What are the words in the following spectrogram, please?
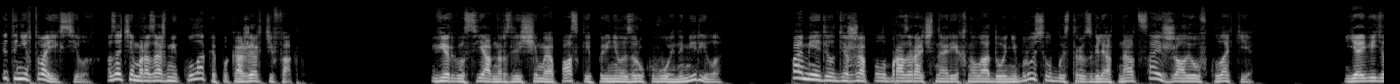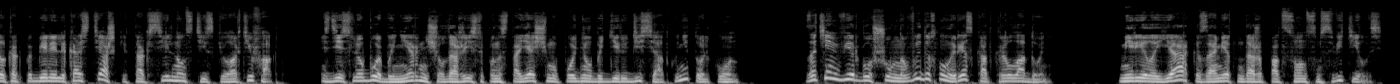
Это не в твоих силах. А затем разожми кулак и покажи артефакт. Вергл с явно различимой опаской принял из рук воина Мерила. Помедлил, держа полупрозрачный орех на ладони, бросил быстрый взгляд на отца и сжал его в кулаке. Я видел, как побелели костяшки, так сильно он стискивал артефакт. Здесь любой бы нервничал, даже если по-настоящему поднял бы гирю десятку, не только он. Затем Виргл шумно выдохнул и резко открыл ладонь. Мерила ярко, заметно даже под солнцем светилась.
